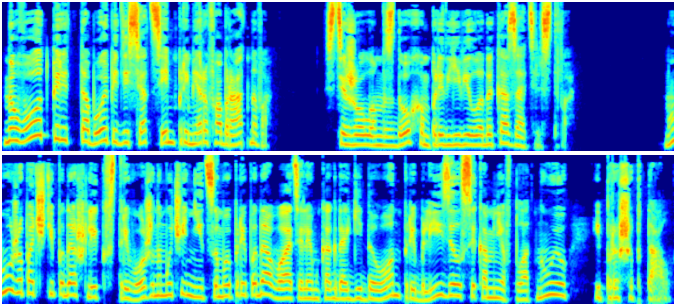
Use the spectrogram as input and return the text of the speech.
Но вот перед тобой 57 примеров обратного. С тяжелым вздохом предъявила доказательства. Мы уже почти подошли к встревоженным ученицам и преподавателям, когда Гидеон приблизился ко мне вплотную и прошептал.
